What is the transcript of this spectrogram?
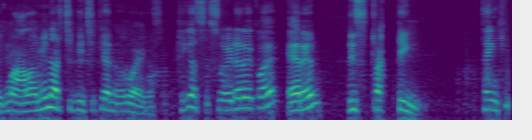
দেখব আলামিন আর চিকি চিকি হয়ে গেছে। ঠিক আছে? সো এটারে কয় এর ডিস্ট্রাক্টিং থ্যাংক ইউ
